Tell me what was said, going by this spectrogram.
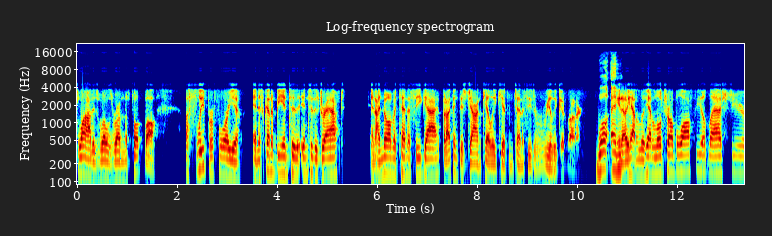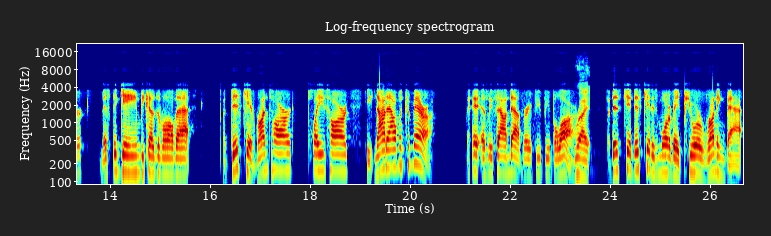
slot as well as run the football. A sleeper for you, and it's going to be into the into the draft. And I know I'm a Tennessee guy, but I think this John Kelly kid from Tennessee is a really good runner. Well, and you know, he had a, he had a little trouble off field last year, missed a game because of all that. But this kid runs hard, plays hard. He's not Alvin Kamara, as we found out. Very few people are. right. But this kid, this kid is more of a pure running back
